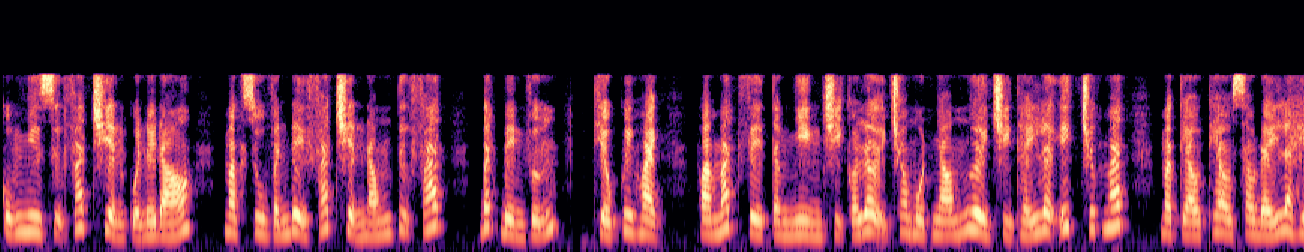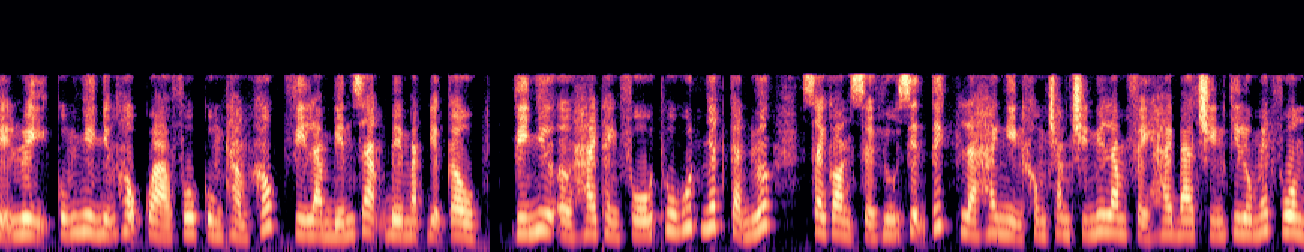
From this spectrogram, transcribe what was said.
cũng như sự phát triển của nơi đó, mặc dù vấn đề phát triển nóng tự phát, bất bền vững, thiếu quy hoạch, hoa mắt về tầm nhìn chỉ có lợi cho một nhóm người chỉ thấy lợi ích trước mắt, mà kéo theo sau đấy là hệ lụy cũng như những hậu quả vô cùng thảm khốc vì làm biến dạng bề mặt địa cầu. Ví như ở hai thành phố thu hút nhất cả nước, Sài Gòn sở hữu diện tích là 2095,239 km vuông,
